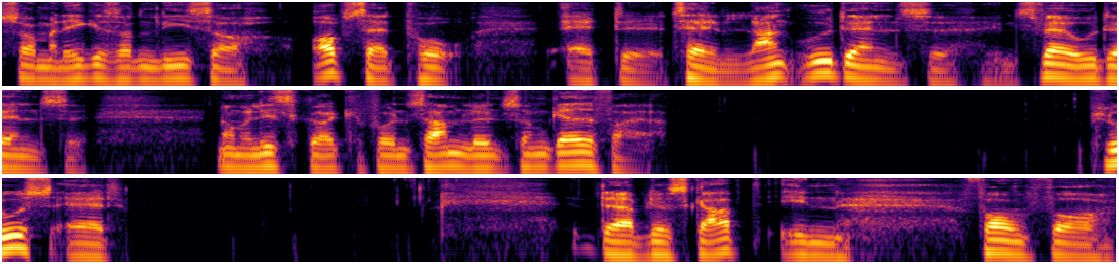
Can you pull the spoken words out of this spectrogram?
så er man ikke sådan lige så opsat på at øh, tage en lang uddannelse, en svær uddannelse, når man lige så godt kan få den samme løn som gadefejer. Plus at der blev skabt en form for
